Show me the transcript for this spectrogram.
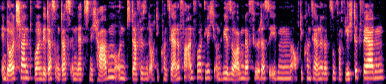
in Deutschland wollen wir das und das im Netz nicht haben und dafür sind auch die Konzerne verantwortlich und wir sorgen dafür, dass eben auch die Konzerne dazu verpflichtet werden,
